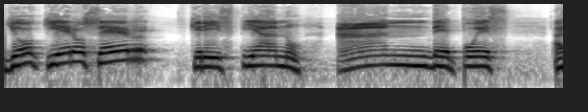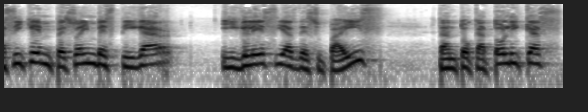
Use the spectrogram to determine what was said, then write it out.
yo quiero ser cristiano. Ande pues. Así que empezó a investigar iglesias de su país, tanto católicas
